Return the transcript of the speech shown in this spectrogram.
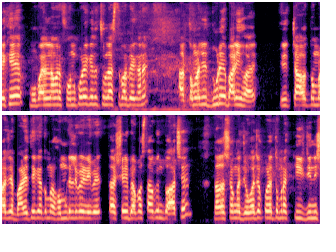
দেখে মোবাইল নাম্বারে ফোন করে কিন্তু চলে আসতে পারবে এখানে। আর তোমরা যদি দূরে বাড়ি হয়, যদি চাও তোমরা যে বাড়ি থেকে তোমরা হোম ডেলিভারি নিবে, তা সেই ব্যবস্থাও কিন্তু আছে। দাদার সঙ্গে যোগাযোগ করে তোমরা কি জিনিস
